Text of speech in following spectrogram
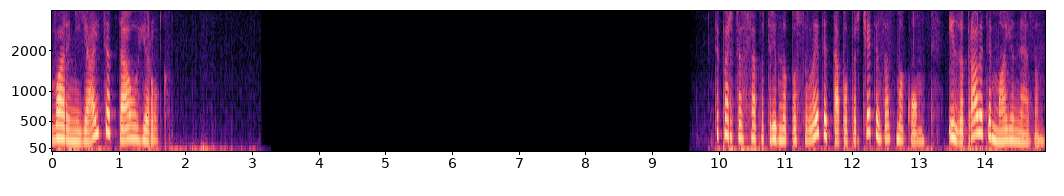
варені яйця та огірок. Тепер це все потрібно посолити та поперчити за смаком і заправити майонезом.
